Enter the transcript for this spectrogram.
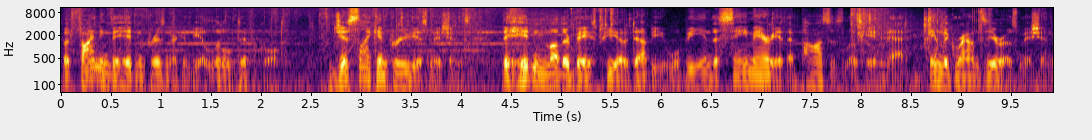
but finding the hidden prisoner can be a little difficult. Just like in previous missions, the hidden Mother Base POW will be in the same area that Paz is located at, in the Ground Zeroes mission.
